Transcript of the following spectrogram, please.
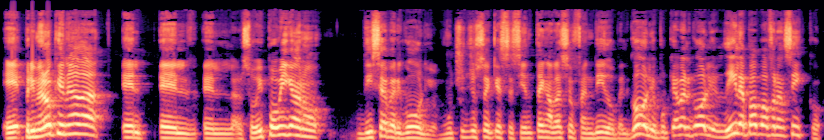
Eh, primero que nada, el, el, el arzobispo Vigano dice Bergoglio. Muchos yo sé que se sienten a veces ofendidos. Bergoglio, ¿por qué Bergoglio? Dile Papa Francisco.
